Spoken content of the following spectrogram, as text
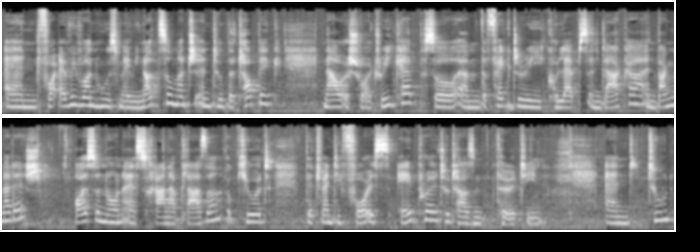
And for everyone who's maybe not so much into the topic, now a short recap. So, um, the factory collapse in Dhaka in Bangladesh, also known as Rana Plaza, occurred the 24th April 2013. And two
